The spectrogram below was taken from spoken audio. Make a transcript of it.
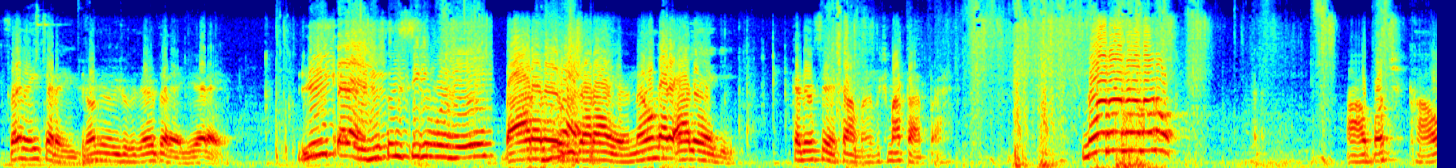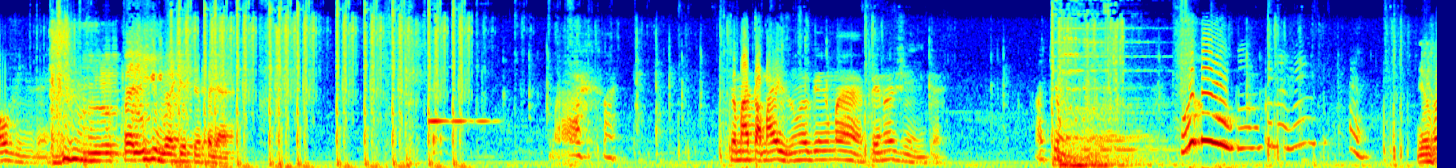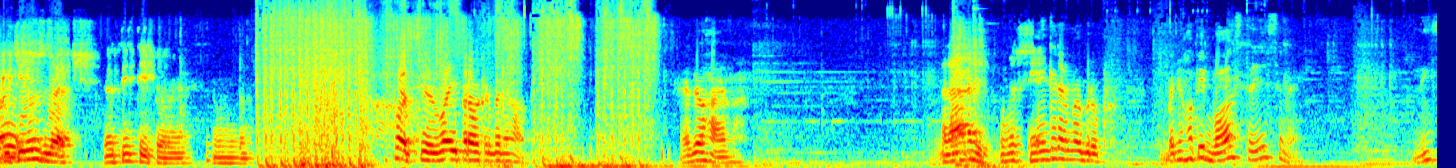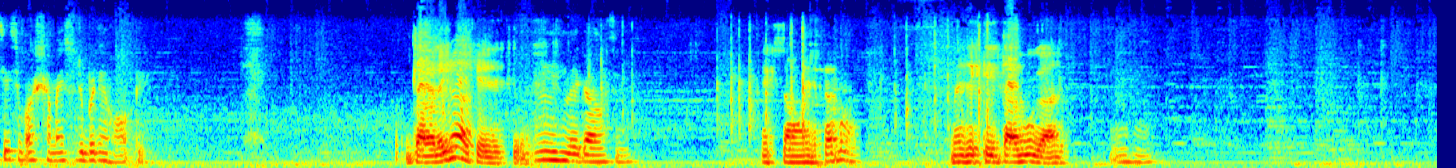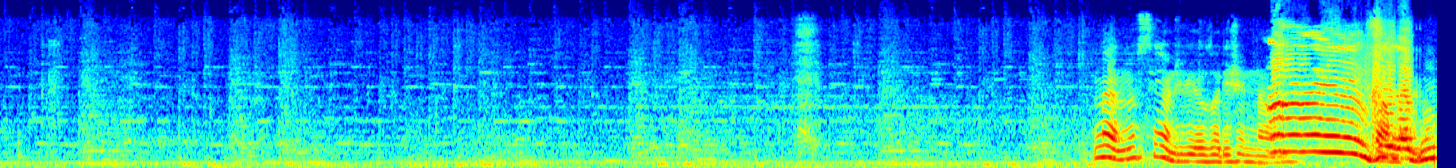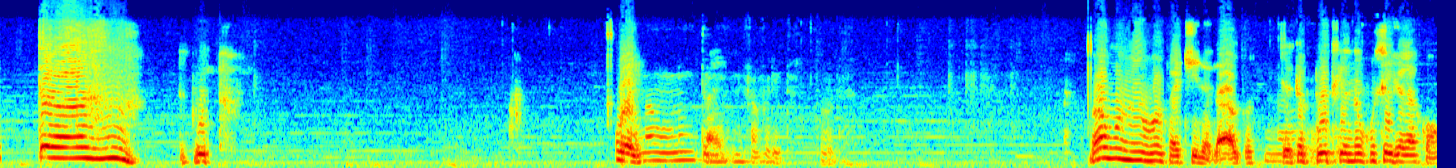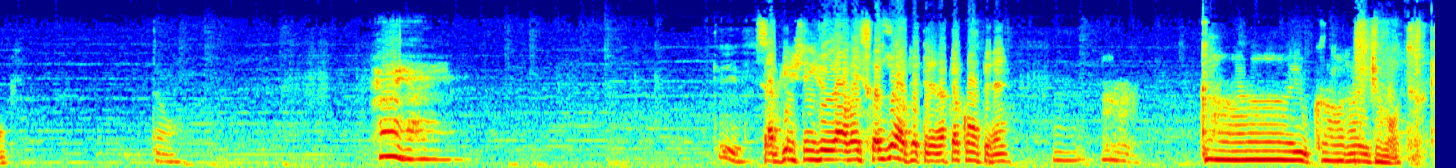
Sai daí, caralho. Joga o jogo caralho. Caralho. Ih, cara, eu não consigo morrer. Para, leg, caralho. Não, gar- ah, leg. Cadê você? Calma, eu vou te matar, pá. Não, não, não, não, não. Ah, o bot Calvin, velho. Falei que o bot ia atrapalhar. Ah. Se eu matar mais um, eu ganho uma penogênica. Aqui um. Uhul, ganhei uma penogênica. Eu cliquei nos bots. Eu tentei pelo menos. Não- Foda-se, eu vou ir pra outra bunny hop. Já deu raiva. Caralho, como assim? Entra no meu grupo. Bunny hop bosta esse, velho. Nem sei se eu posso chamar isso de bunny hop. Tava legal aquele. Hum, legal, sim. É que onde tá bom. Mas aqui ele tava bugado. Uhum. Mano, não sei onde veio os originais. Ai, filho da puta. Puto. Oi, Não, não tem favoritos. Todos. vamos numa partida logo. Não, eu tô puto que eu não consigo jogar comp. Então. Ai, ai. Que isso? Sabe que a gente tem que jogar mais casual pra treinar pra comp, né? Uhum. Caralho, caralho, já volto.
